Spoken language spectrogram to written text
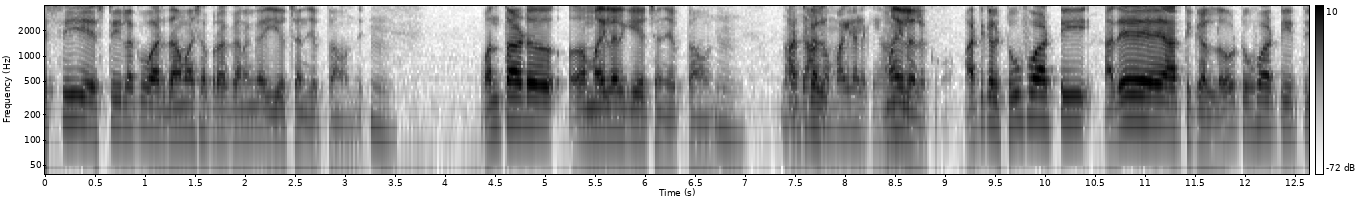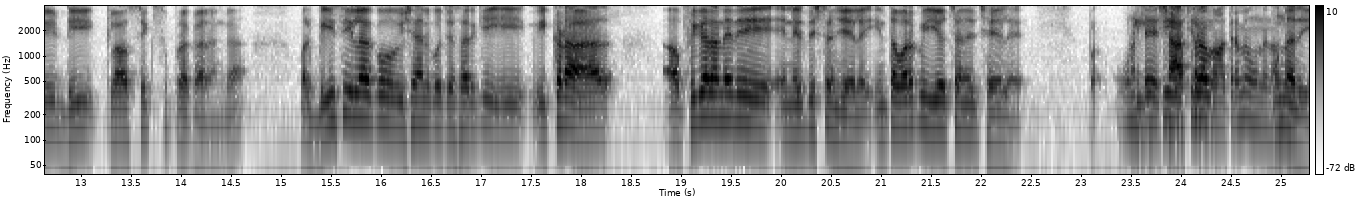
ఎస్సీ ఎస్టీలకు వారి దామాషా ప్రకారంగా ఇవ్వచ్చు అని చెప్తా ఉంది. వన్ థర్డ్ మహిళలకి ఇవ్వచ్చు అని చెప్తా ఉంది. మహిళలకి మహిళలకు. ఆర్టికల్ టూ ఫార్టీ అదే ఆర్టికల్లో two forty three D class six ప్రకారంగా మరి బీసీలకు విషయానికి వచ్చేసరికి ఇక్కడ ఫిగర్ అనేది నిర్దిష్టం చేయలే. ఇంతవరకు ఇవ్వచ్చు అనేది చేయలే. అంటే శాస్త్ర మాత్రమే ఉన్నది ఉన్నది.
